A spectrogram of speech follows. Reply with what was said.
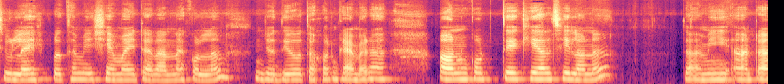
চুলায় প্রথমে সেমাইটা রান্না করলাম। যদিও তখন ক্যামেরা অন করতে খেয়াল ছিল না। তো আমি আটা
